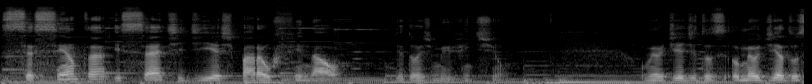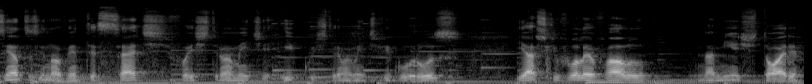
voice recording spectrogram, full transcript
67 dias para o final de 2021. O meu dia, de, o meu dia 297 foi extremamente rico, extremamente vigoroso e acho que vou levá-lo na minha história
